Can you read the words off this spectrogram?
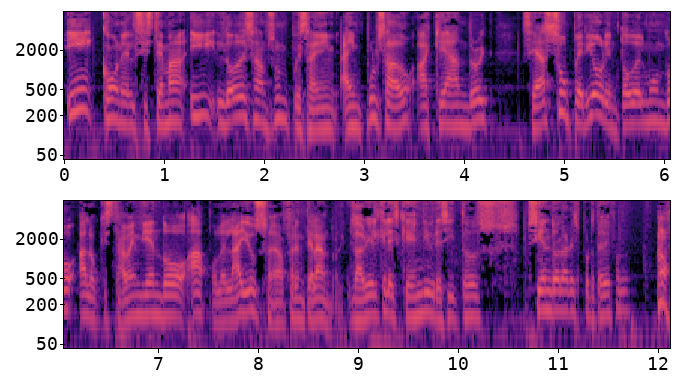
Y con el sistema, y lo de Samsung, pues ha impulsado a que Android sea superior en todo el mundo a lo que está vendiendo Apple, el iOS eh, frente al Android. Gabriel, que les queden librecitos 100 dólares por teléfono. No,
